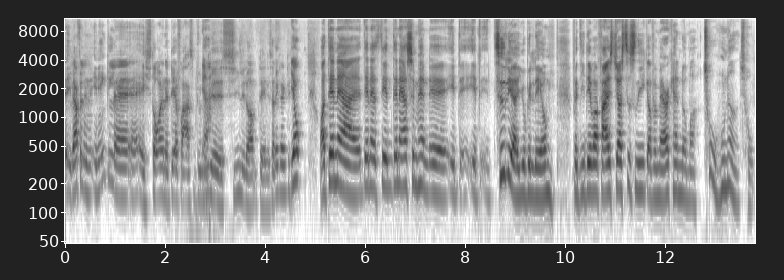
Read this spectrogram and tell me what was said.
øh, i hvert fald en, en enkelt af, af historierne derfra, som du Ja. lige vil sige lidt om, Dennis. Er det ikke rigtigt? Jo, og den er, den er, den, den er simpelthen øh, et, et, et tidligere jubilæum, fordi det var faktisk Justice League of America nummer 200. 200,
